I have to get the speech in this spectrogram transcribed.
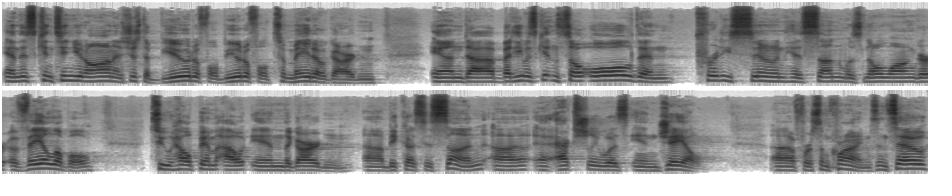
And this continued on as just a beautiful, beautiful tomato garden. And, uh, but he was getting so old, and pretty soon his son was no longer available to help him out in the garden uh, because his son uh, actually was in jail uh, for some crimes. And so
